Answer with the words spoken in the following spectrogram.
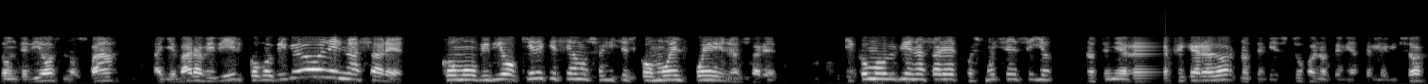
donde Dios nos va llevar a vivir como vivió en Nazaret, como vivió, quiere que seamos felices como Él fue en Nazaret. ¿Y cómo vivía en Nazaret? Pues muy sencillo, no tenía refrigerador, no tenía estufa, no tenía televisor,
